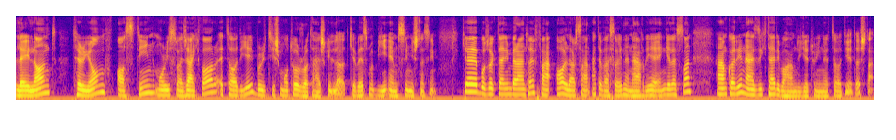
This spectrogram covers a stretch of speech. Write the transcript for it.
لیلاند تریومف، آستین، موریس و جکوار اتحادیه بریتیش موتور را تشکیل داد که به اسم BMC می‌شناسیم. که بزرگترین برندهای فعال در صنعت وسایل نقلیه انگلستان همکاری نزدیکتری با همدیگه تو این اتحادیه داشتن.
